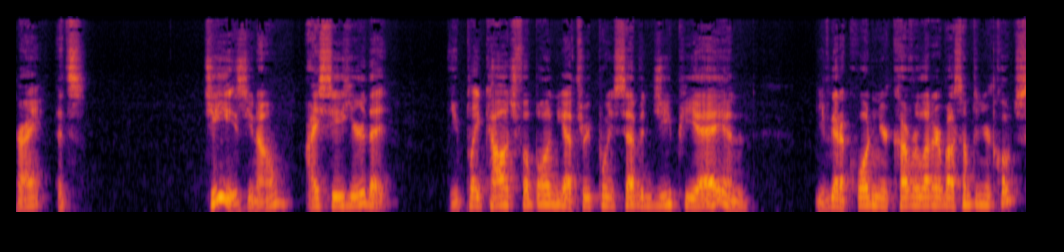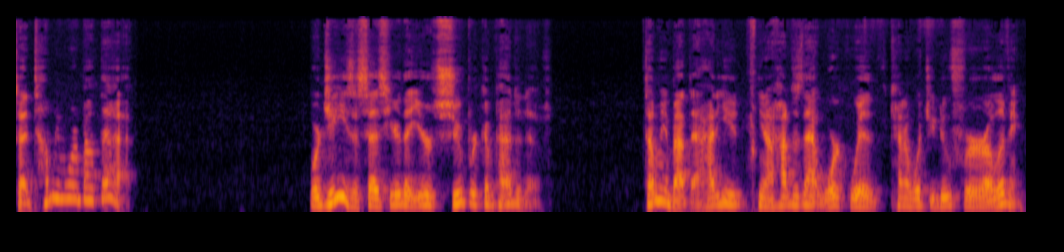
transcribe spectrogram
right? It's, geez, you know, I see here that you played college football and you got 3.7 GPA and you've got a quote in your cover letter about something your coach said. Tell me more about that. Or, geez, it says here that you're super competitive. Tell me about that. How do you, you know, how does that work with kind of what you do for a living?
